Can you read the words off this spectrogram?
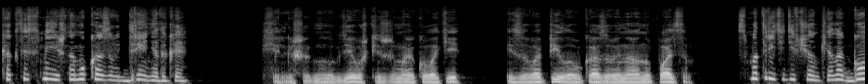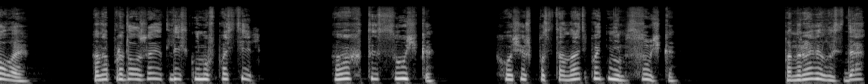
Как ты смеешь нам указывать, дрянь такая? Хельга шагнула к девушке, сжимая кулаки, и завопила, указывая на Анну пальцем. «Смотрите, девчонки, она голая. Она продолжает лезть к нему в постель. Ах ты, сучка! Хочешь постонать под ним, сучка? Понравилось, да?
